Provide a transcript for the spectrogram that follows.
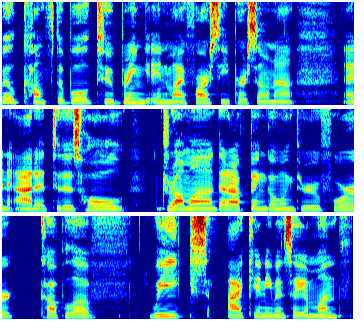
feel comfortable to bring in my Farsi persona and add it to this whole drama that I've been going through for a couple of weeks. I can't even say a month.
